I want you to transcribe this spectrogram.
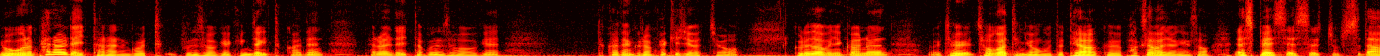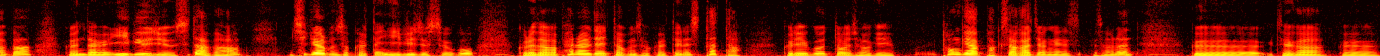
요거는 패널 데이터라는 거 특- 분석에 굉장히 특화된 패널 데이터 분석에 특화된 그런 패키지였죠. 그러다 보니까는 어, 저, 저 같은 경우도 대학 그 박사 과정에서 SPSS 좀 쓰다가 그런 다음에 이뷰즈 쓰다가 시계열 분석할 땐 이뷰즈 쓰고 그러다가 패널 데이터 분석할 때는 스타타 그리고 또 저기 통계학 박사 과정에서는 그 제가 그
